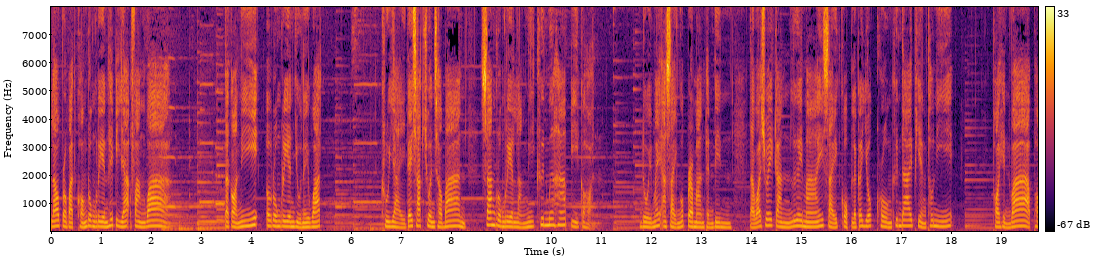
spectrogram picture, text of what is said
เล่าประวัติของโรงเรียนให้ปิยะฟังว่า แต่ก่อนนี้โรงเรียนอยู่ในวัด ครูใหญ่ได้ชักชวนชาวบ้าน สร้างโรงเรียนหลังนี้ขึ้นเมื่อ 5 ปีก่อน โดยไม่อาศัยงบประมาณแผ่นดิน แต่ว่าช่วยกันเลื่อยไม้ใส่กบแล้วก็ยกโครงขึ้นได้เพียงเท่านี้ พอเห็นว่าพอ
